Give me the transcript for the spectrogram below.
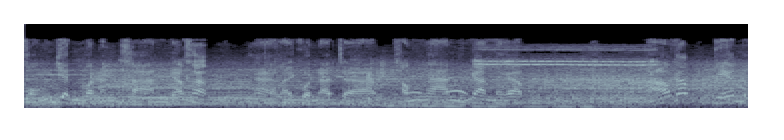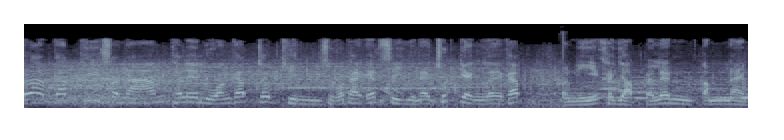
ของเย็นวันอังคารครับครับอ่าหลายคนอาจจะทำงานเหมือนกันนะครับเอาครับเกมเริ่มครับที่สนามทะเลหลวงครับเจ้าถิ่นสุโขทัย FC อยู่ในชุดเก่งเลยครับวันนี้ขยับไปเล่นตำแหน่ง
